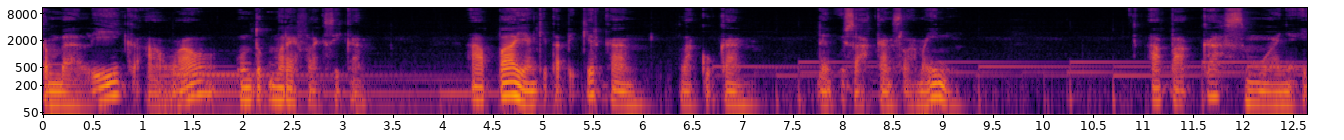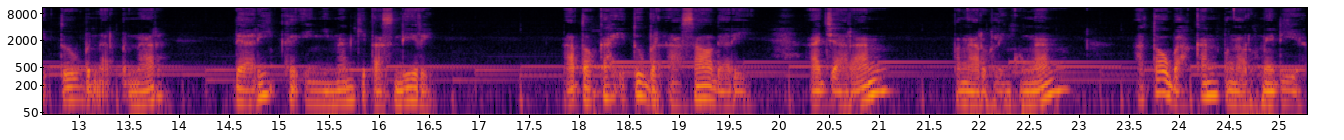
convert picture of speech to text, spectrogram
Kembali ke awal untuk merefleksikan apa yang kita pikirkan, lakukan, dan usahakan selama ini. Apakah semuanya itu benar-benar dari keinginan kita sendiri? Ataukah itu berasal dari ajaran pengaruh lingkungan, atau bahkan pengaruh media.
